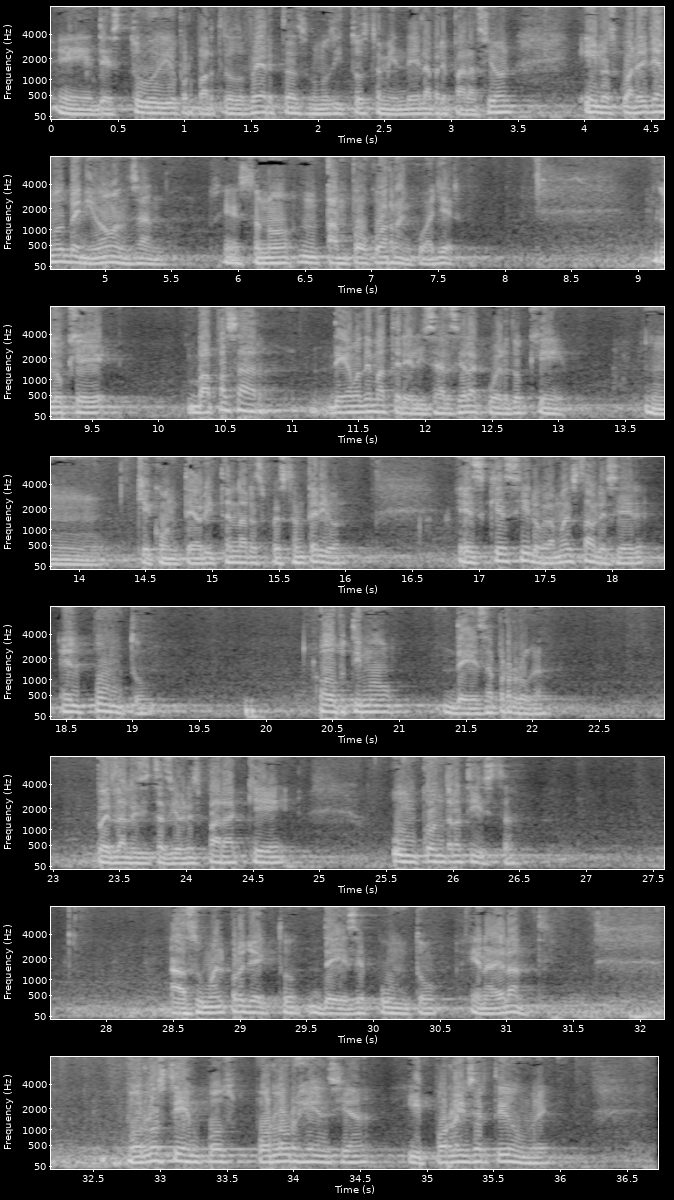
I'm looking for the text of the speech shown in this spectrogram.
eh, de estudio por parte de las ofertas, unos hitos también de la preparación, en los cuales ya hemos venido avanzando. Esto no tampoco arrancó ayer. Lo que va a pasar digamos, de materializarse el acuerdo que, mm, que conté ahorita en la respuesta anterior, es que si logramos establecer el punto óptimo de esa prórroga, pues la licitación es para que un contratista asuma el proyecto de ese punto en adelante. Por los tiempos, por la urgencia y por la incertidumbre,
